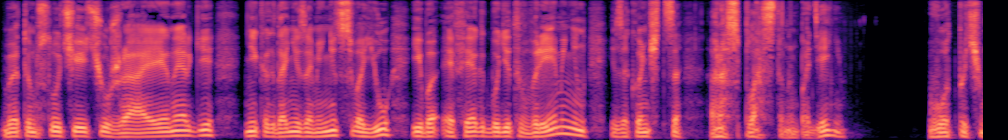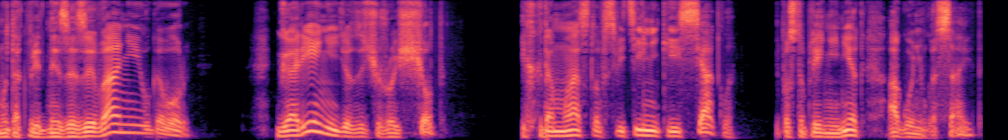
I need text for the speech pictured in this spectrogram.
В этом случае чужая энергия никогда не заменит свою, ибо эффект будет временен и закончится распластанным падением. Вот почему так вредны зазывания и уговоры. Горение идет за чужой счет, и когда масло в светильнике иссякло, и поступления нет, огонь угасает,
